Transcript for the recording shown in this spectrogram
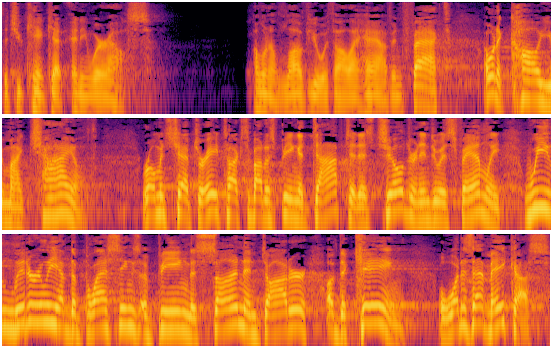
that you can't get anywhere else. I want to love you with all I have. In fact, I want to call you my child. Romans chapter 8 talks about us being adopted as children into his family. We literally have the blessings of being the son and daughter of the king. Well, what does that make us?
